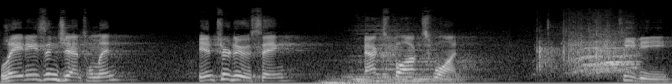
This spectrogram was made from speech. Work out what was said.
Ladies and gentlemen, introducing Xbox One. TV,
